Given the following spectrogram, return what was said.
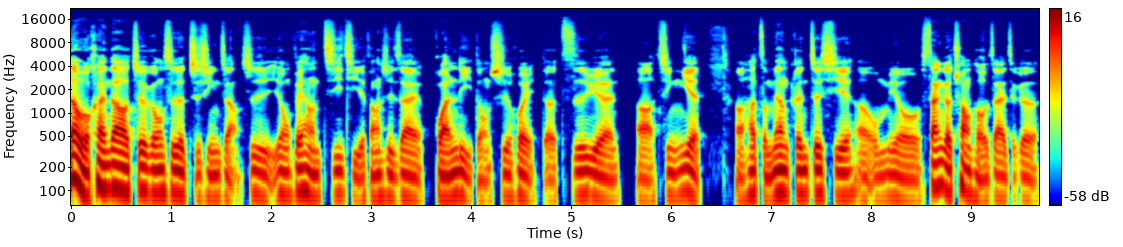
但我看到这个公司的执行长是用非常积极的方式在管理董事会的资源啊、经验啊，他怎么样跟这些呃，我们有三个创投在这个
